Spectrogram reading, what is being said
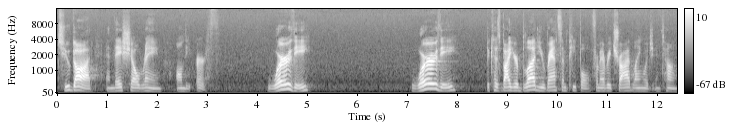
to God, and they shall reign on the earth. Worthy, worthy, because by your blood you ransom people from every tribe, language, and tongue.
